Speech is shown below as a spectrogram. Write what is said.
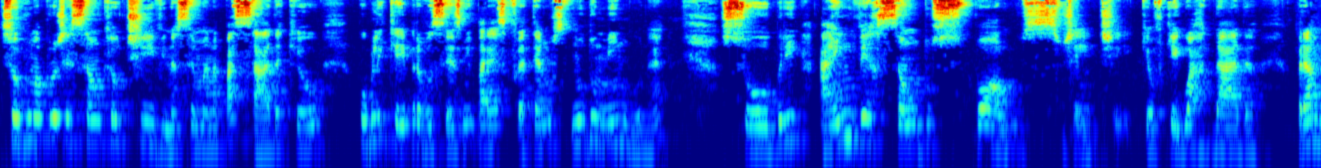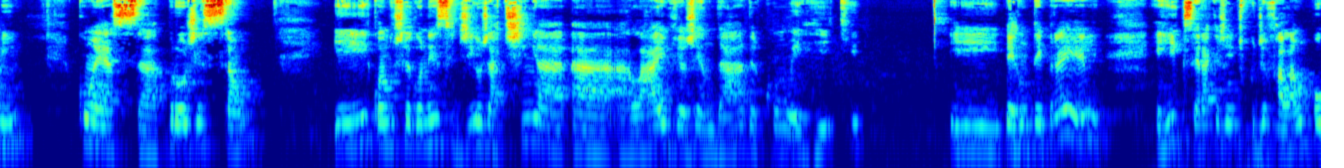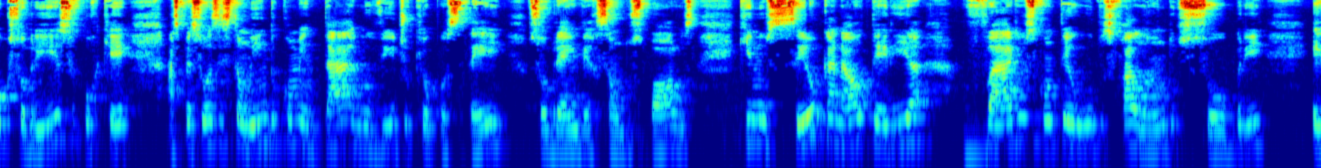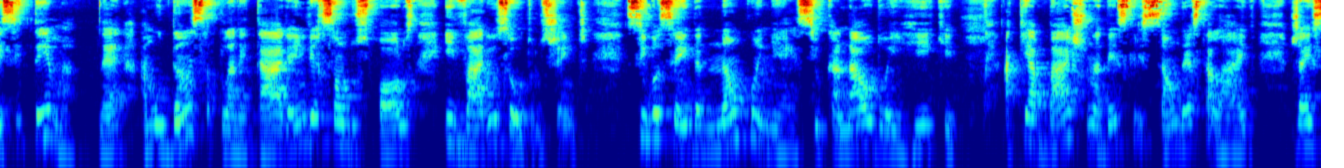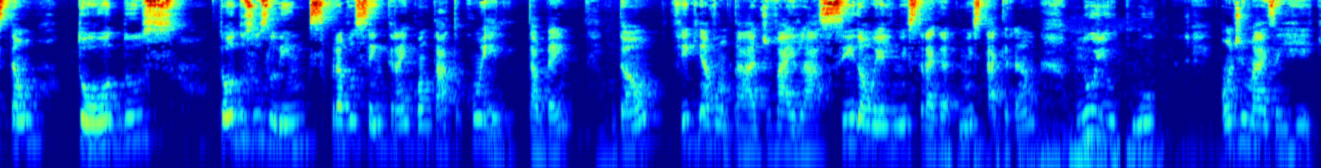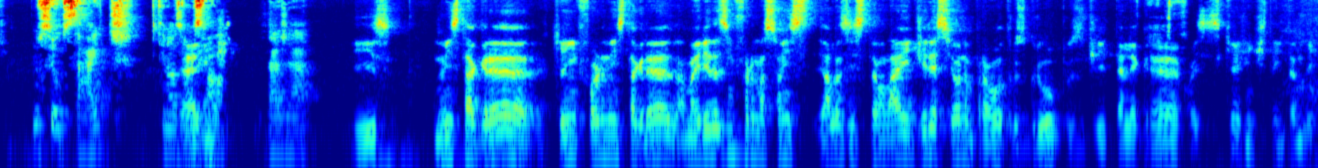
sobre uma projeção que eu tive na semana passada, que eu publiquei para vocês, me parece que foi até no, no, domingo, né? Sobre a inversão dos polos, gente, que eu fiquei guardada para mim com essa projeção. E quando chegou nesse dia, eu já tinha a, a live agendada com o Henrique e perguntei para ele, Henrique, será que a gente podia falar um pouco sobre isso? Porque as pessoas estão indo comentar no vídeo que eu postei sobre a inversão dos polos, que no seu canal teria vários conteúdos falando sobre esse tema né? A mudança planetária, a inversão dos polos e vários outros, gente. Se você ainda não conhece o canal do Henrique, aqui abaixo na descrição desta live já estão todos todos os links para você entrar em contato com ele, tá bem? Então, fiquem à vontade, vai lá, sigam ele no Instagram, no, Instagram, no YouTube. Onde mais, Henrique? No seu site, que nós vamos é, falar gente... já já. Isso no Instagram, quem for no Instagram, a maioria das informações elas estão lá e direcionam para outros grupos de Telegram, coisas que a gente tem também.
